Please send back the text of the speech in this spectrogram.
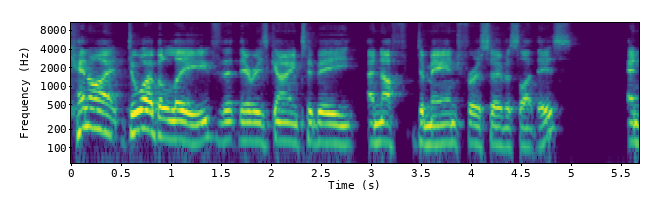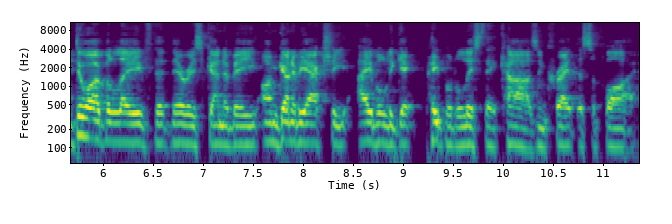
can I do I believe that there is going to be enough demand for a service like this? And do I believe that there is going to be I'm going to be actually able to get people to list their cars and create the supply?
